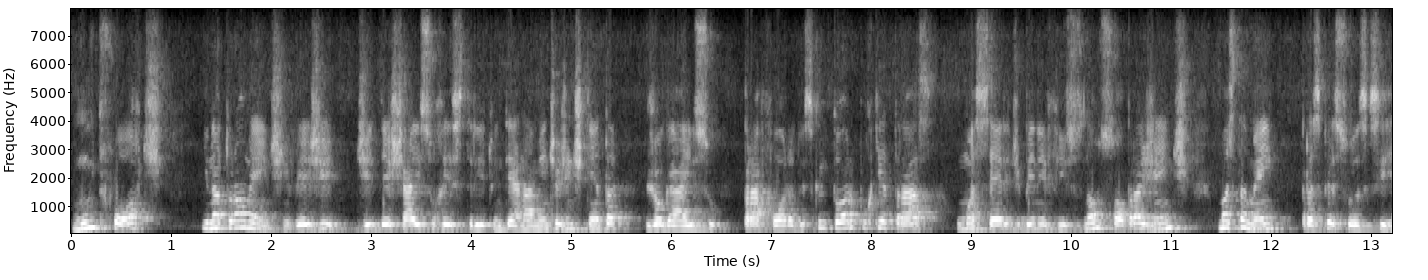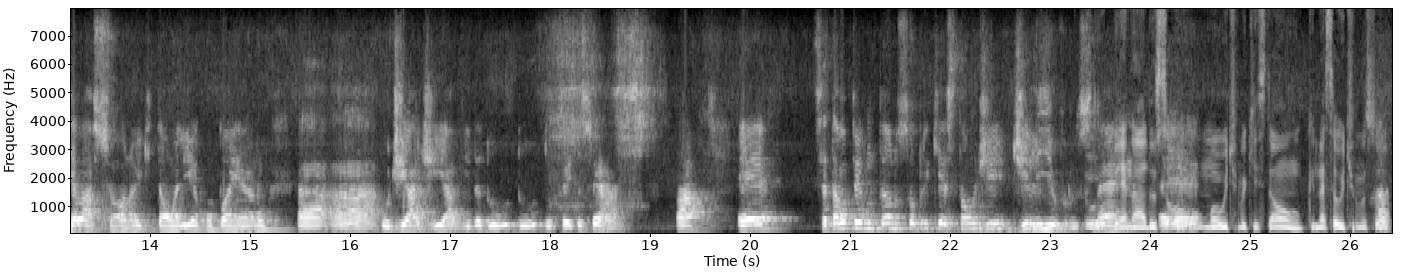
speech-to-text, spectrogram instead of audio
muito forte. E naturalmente, em vez de, de deixar isso restrito internamente, a gente tenta jogar isso para fora do escritório, porque traz uma série de benefícios não só para a gente, mas também para as pessoas que se relacionam e que estão ali acompanhando a, a, o dia a dia, a vida do, do, do Freitas Ferraz. Tá? É, você estava perguntando sobre questão de, de livros, Ô, né? Bernardo, só é... uma última questão. Nessa última sua ah.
